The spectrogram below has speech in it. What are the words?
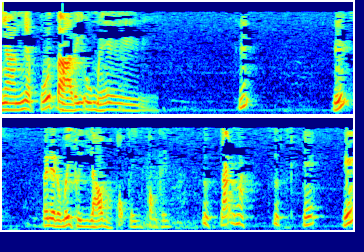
ညာနဲ့ပိုးတာလေးအောင်မယ်ဟင် ဟင်ဘယ်နဲ့တော့မိတ်ဆွေကြီးလောက်မှာဖောက်သေးဖောက်သေးလောက်မှာဟင်ဟင်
